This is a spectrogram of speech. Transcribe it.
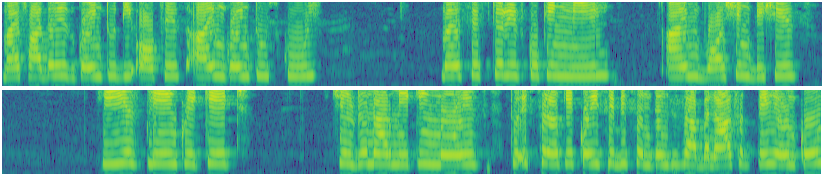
my father is going to the office I am going to school My sister is cooking meal I am washing dishes he is playing cricket children are making noise तो इस तरह के कोई से भी सेंटेंसेस आप बना सकते हैं उनको।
